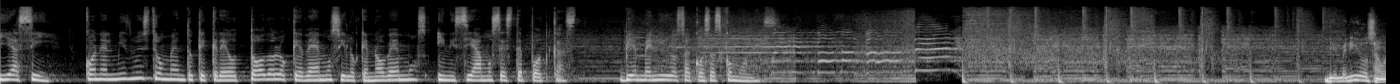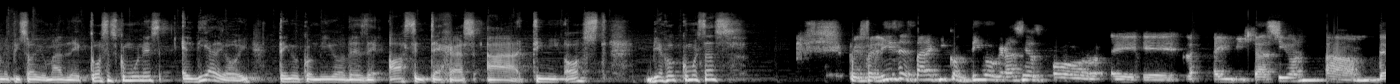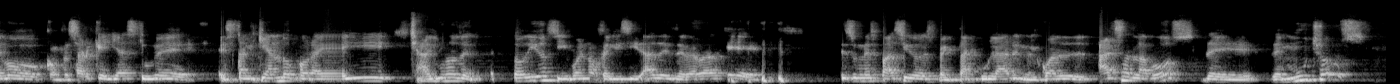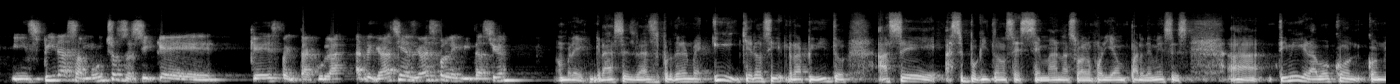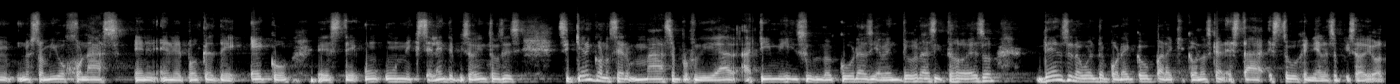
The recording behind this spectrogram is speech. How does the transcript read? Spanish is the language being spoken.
Y así, con el mismo instrumento que creó todo lo que vemos y lo que no vemos, iniciamos este podcast. Bienvenidos a Cosas Comunes. Bienvenidos a un episodio más de Cosas Comunes. El día de hoy tengo conmigo desde Austin, Texas, a Timmy Ost. Viejo, ¿cómo estás? Pues feliz de estar aquí contigo. Gracias por eh, la, invitación. debo confesar que ya estuve stalkeando por ahí algunos de episodios y bueno, felicidades. De verdad que es un espacio espectacular en el cual alzas la voz de, de muchos, inspiras a muchos, así que qué espectacular. Gracias, gracias por la invitación. Hombre, gracias, gracias por tenerme. Y quiero decir rapidito, hace, hace poquito, no sé, semanas o a lo mejor ya un par de meses, uh, Timmy grabó con, con nuestro amigo Jonás en, en, el podcast de Eco, este, un, un, excelente episodio. Entonces, si quieren conocer más a profundidad a Timmy, sus locuras y aventuras y todo eso, dense una vuelta por Eco para que conozcan. Está, estuvo genial ese episodio.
